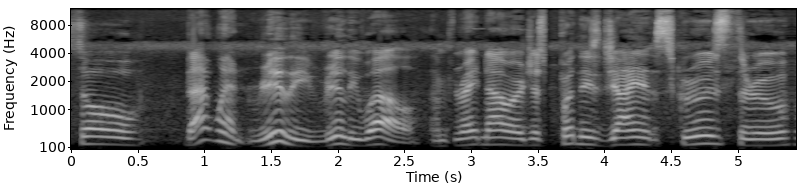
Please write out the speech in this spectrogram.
So that went really, really well. right now we're just putting these giant screws through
